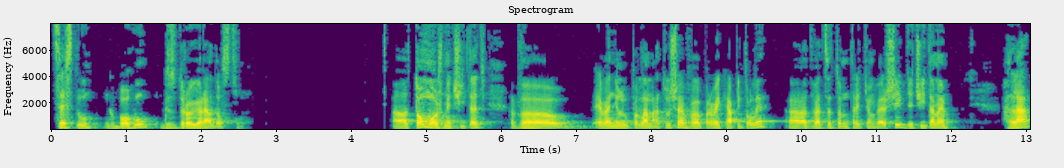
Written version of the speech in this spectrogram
cestu k Bohu, k zdroju radosti. A to môžeme čítať v Evangeliu podľa Matúša v 1. kapitole 23. verši, kde čítame Hľa,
